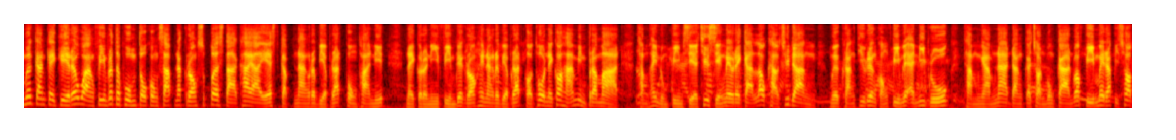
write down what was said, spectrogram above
เมื่อการไกลเกลี่ยระหว่างฟิล์มรัฐภูมิโตคงทรัพย์นักร้องซูเปอร์สตาร์ค่าย RS กับนางระเบียบรัฐพงพาณิชย์ในกรณีฟิล์มเรียกร้องให้นางระเบียบรัฐขอโทษในข้อหาหมิ่นประมาททำให้หนุ่มฟิล์มเสียชื่อเสียงในรายการเล่าข่าวชื่อดัง เมื่อครั้งที่เรื่องของฟิล์มและแอนนี่บรูคทำงามหน้าดังกระชอนวงการว่าฟิล์มไม่รับผิดชอบ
